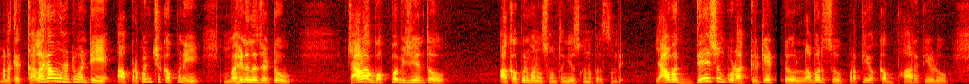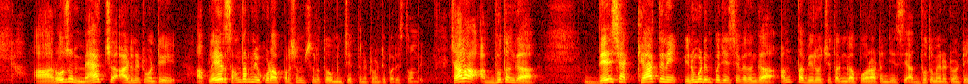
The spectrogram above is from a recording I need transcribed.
మనకి కలగా ఉన్నటువంటి ఆ ప్రపంచ కప్పుని మహిళల జట్టు చాలా గొప్ప విజయంతో ఆ కప్పుని మనం సొంతం చేసుకున్న పరిస్థితుంది. యావత్ దేశం కూడా క్రికెట్ లవర్స్ ప్రతి ఒక్క భారతీయుడు ఆ రోజు మ్యాచ్ ఆడినటువంటి ఆ ప్లేయర్స్ అందరినీ కూడా ప్రశంసలతో ముంచెత్తినటువంటి పరిస్థితి ఉంది చాలా అద్భుతంగా దేశ ఖ్యాతిని ఇనుమడింపజేసే విధంగా అంత వీరోచితంగా పోరాటం చేసి అద్భుతమైనటువంటి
